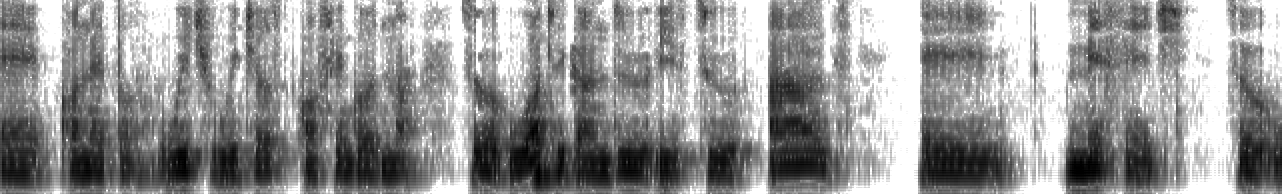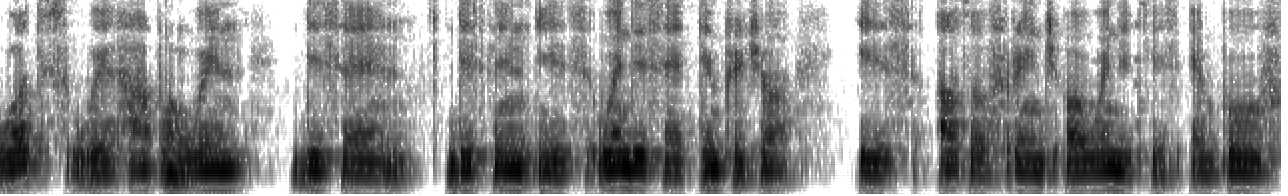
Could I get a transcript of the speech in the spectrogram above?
uh, connector which we just configured now. So what we can do is to add a message. So what will happen when this um, this thing is when this uh, temperature is out of range or when it is above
